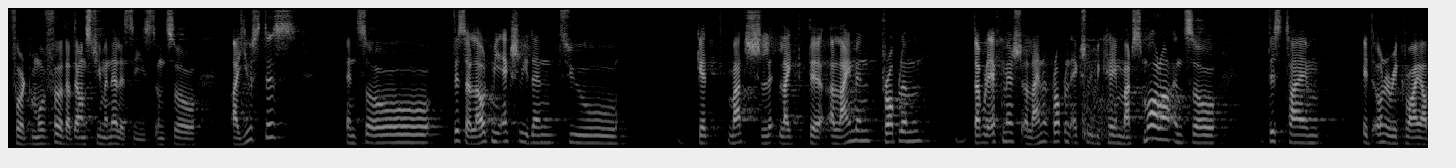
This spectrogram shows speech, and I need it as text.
for more further downstream analyses. And so I used this, and so this allowed me actually then to get much, like the alignment problem, wfmash alignment problem actually became much smaller, and so this time it only required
